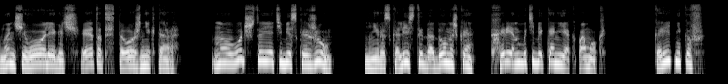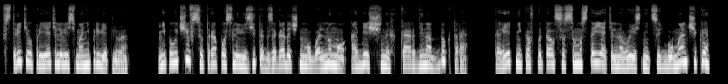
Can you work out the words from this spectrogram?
Но ничего, Олегович, этот тоже нектар. Но вот что я тебе скажу. Не раскались ты до донышка, хрен бы тебе коньяк помог. Каретников встретил приятеля весьма неприветливо. Не получив с утра после визита к загадочному больному обещанных координат доктора, Каретников пытался самостоятельно выяснить судьбу мальчика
